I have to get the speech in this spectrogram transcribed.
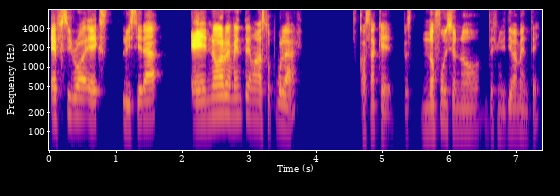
F-Zero X lo hiciera enormemente más popular, cosa que pues, no funcionó definitivamente.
